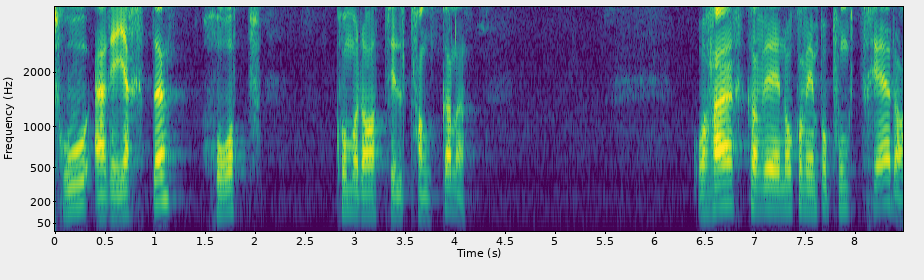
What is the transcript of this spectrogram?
Tro er i hjertet. Håp kommer da til tankene. Og her kan vi, Nå kommer vi inn på punkt tre. da.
